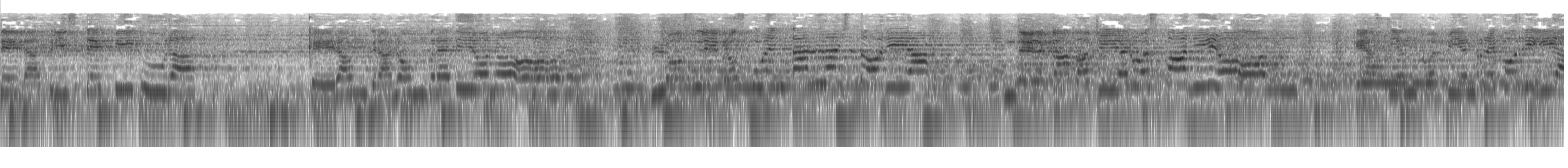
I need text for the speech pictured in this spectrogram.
De la triste figura, que era un gran hombre de honor. Los libros cuentan la historia del caballero español, que haciendo el bien recorría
